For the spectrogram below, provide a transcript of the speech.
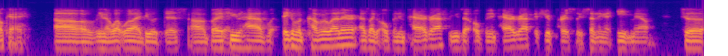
okay, uh, you know, what will I do with this? Uh, but if you have, think of a cover letter as like opening paragraph, and use that opening paragraph if you're personally sending an email to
